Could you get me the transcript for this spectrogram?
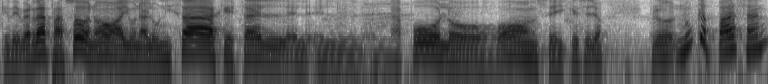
que de verdad pasó, ¿no? Hay un alunizaje, está el, el, Apolo 11 y qué sé yo. Pero nunca pasan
